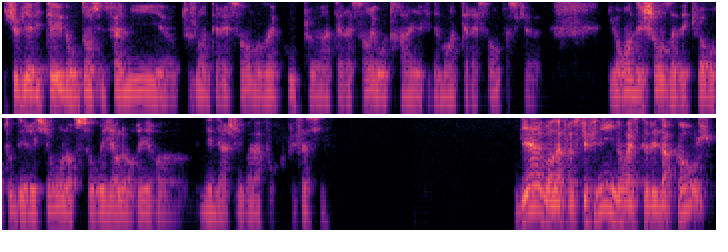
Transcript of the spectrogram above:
jovialité. Donc dans une famille euh, toujours intéressant, dans un couple intéressant et au travail évidemment intéressant parce que ils auront des chances avec leur autodérision, leur sourire, leur rire, une énergie voilà beaucoup plus facile. Bien, bon, on a presque fini. Il nous reste les archanges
